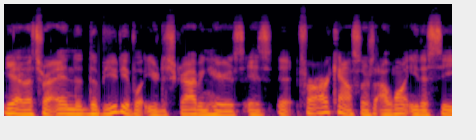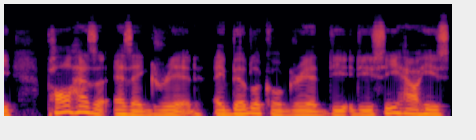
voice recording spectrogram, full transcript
Yeah, that's right. And the, the beauty of what you're describing here is is uh, for our counselors, I want you to see Paul has a as a grid, a biblical grid. Do you, do you see how he's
